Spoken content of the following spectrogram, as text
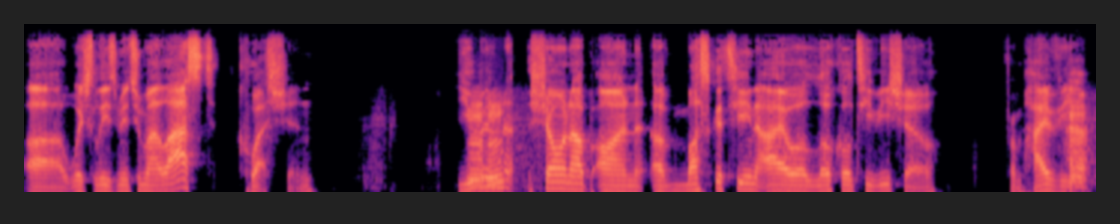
Uh, which leads me to my last question. You've been showing up on a Muscatine, Iowa local TV show from Hy-Vee. Huh.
